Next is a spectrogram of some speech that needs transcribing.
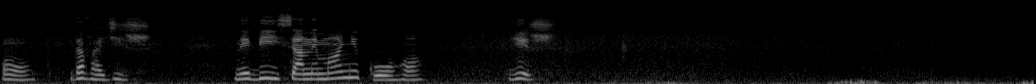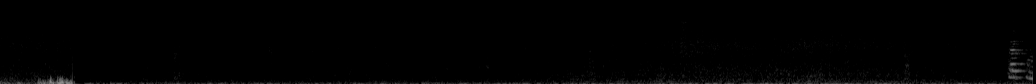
От, давай їж. Не бійся, нема нікого. Їж. Так у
